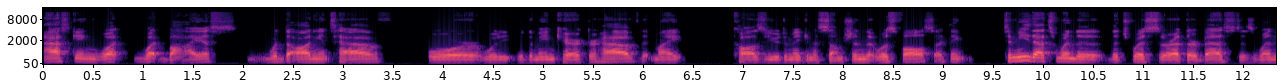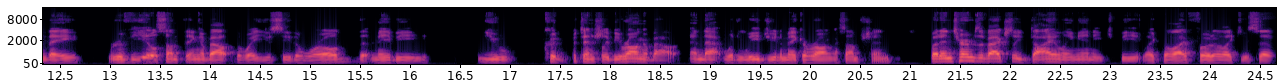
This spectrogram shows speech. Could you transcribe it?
asking what what bias would the audience have, or would would the main character have that might cause you to make an assumption that was false. I think to me that's when the the twists are at their best is when they reveal something about the way you see the world that maybe you could potentially be wrong about and that would lead you to make a wrong assumption. But in terms of actually dialing in each beat like the live photo like you said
